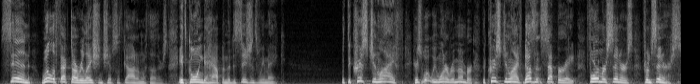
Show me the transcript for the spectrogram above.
Sin will affect our relationships with God and with others. It's going to happen, the decisions we make. But the Christian life, here's what we want to remember the Christian life doesn't separate former sinners from sinners.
